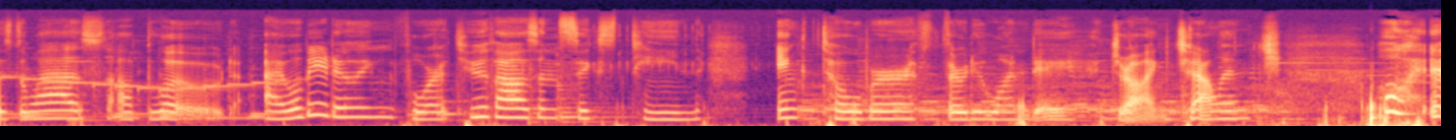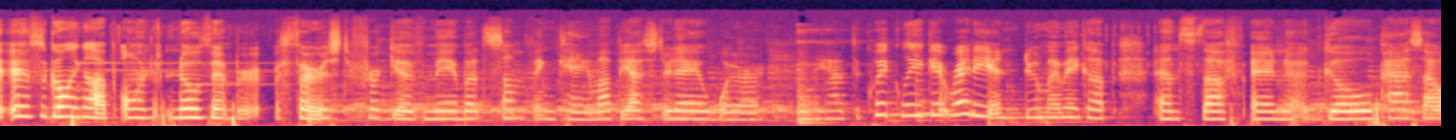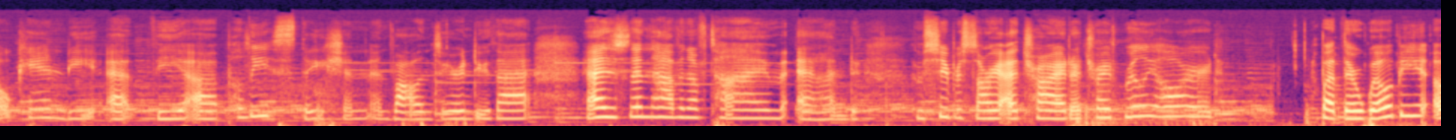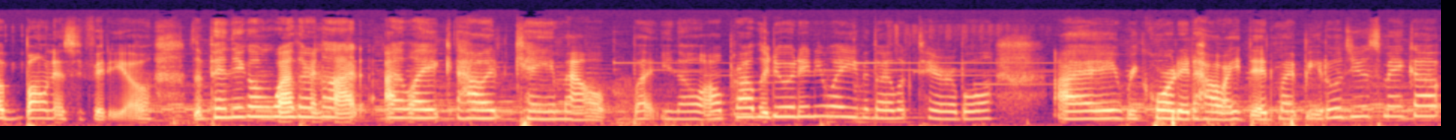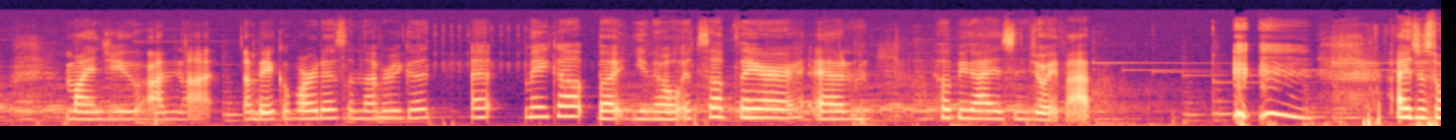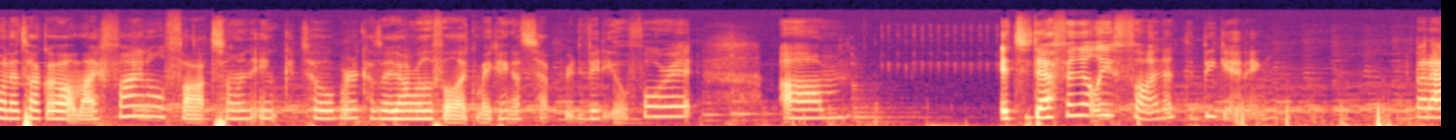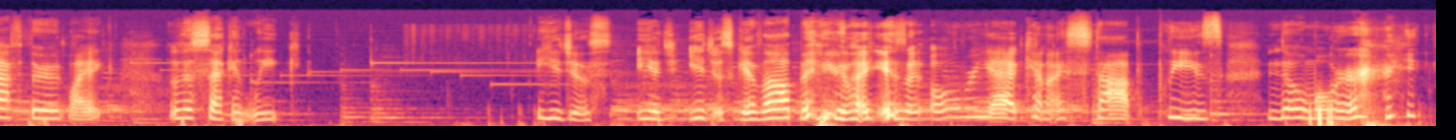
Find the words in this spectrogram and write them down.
is the last upload I will be doing for 2016 Inktober 31 Day Drawing Challenge. It is going up on November 1st. Forgive me, but something came up yesterday where I had to quickly get ready and do my makeup and stuff and go pass out candy at the uh, police station and volunteer and do that. And I just didn't have enough time and I'm super sorry. I tried. I tried really hard but there will be a bonus video. Depending on whether or not I like how it came out but you know I'll probably do it anyway even though I look terrible. I recorded how I did my Beetlejuice makeup. Mind you I'm not a makeup artist. I'm not very good at makeup but you know it's up there and hope you guys enjoy that I just want to talk about my final thoughts on Inktober because I don't really feel like making a separate video for it. Um, it's definitely fun at the beginning, but after like the second week, you just you you just give up and you're like, is it over yet? Can I stop, please? No more.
